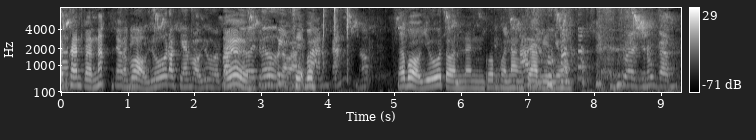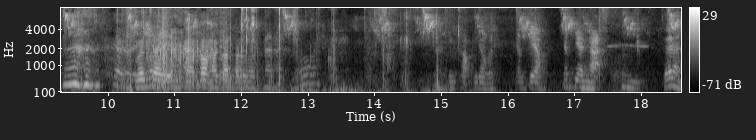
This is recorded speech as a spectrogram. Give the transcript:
สำคัญปานนะเจ้าเราบบออกกอยู่เราเขียนบอกอยู่ว่าเออเด้อปีกเราเสะบ่กันเนาะแล้วบอกอยู่ตอนนั้นพวกข่อยนั่งจามเย็นอยู่หั่นช่วยกินลูกกันเบิ่งใจเอ็นขากล้องมาก่อนปะลุงนั่ นน่ะกินข้าวพี่น้องเลยยำแจ่วจำเจียนค่ะใช่น่ะ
